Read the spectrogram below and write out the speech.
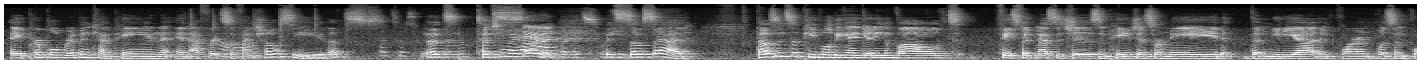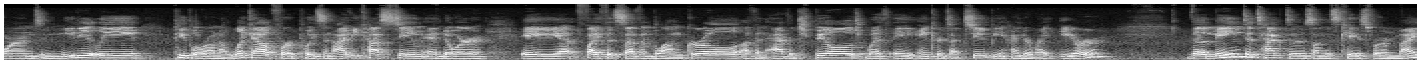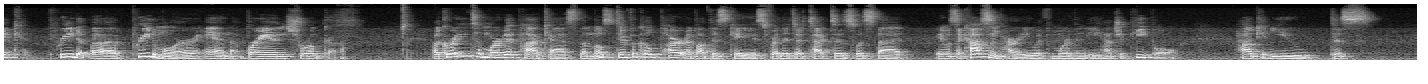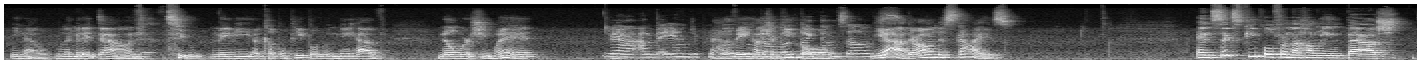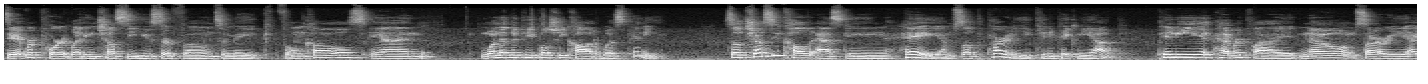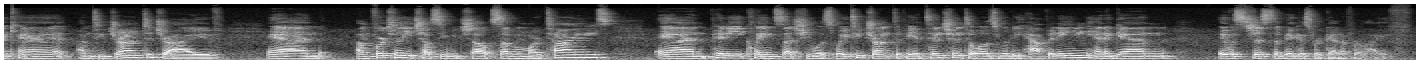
a purple ribbon campaign in efforts to find Chelsea. That's That's so sweet. That's though. touching It's my sad, heart. but it's sweet. it's so sad. Thousands of people began getting involved. Facebook messages and pages were made. The media informed was informed immediately. People were on a lookout for a poison ivy costume and or a five foot seven blonde girl of an average build with a anchor tattoo behind her right ear. The main detectives on this case were Mike Pred- uh, Predamore and Brian Schroka. According to Morbid Podcast, the most difficult part about this case for the detectives was that it was a costume party with more than 800 people. How can you just, you know, limit it down to maybe a couple people who may have know where she went? yeah, out of 800 people Out of who 800 don't people. look like themselves. Yeah, they're all in disguise. And six people from the Halloween bash did report letting Chelsea use their phone to make phone calls, and one of the people she called was Penny. So Chelsea called asking, Hey, I'm still at the party, can you pick me up? Penny had replied, No, I'm sorry, I can't, I'm too drunk to drive. And unfortunately, Chelsea reached out several more times, and Penny claims that she was way too drunk to pay attention to what was really happening, and again, it was just the biggest regret of her life.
